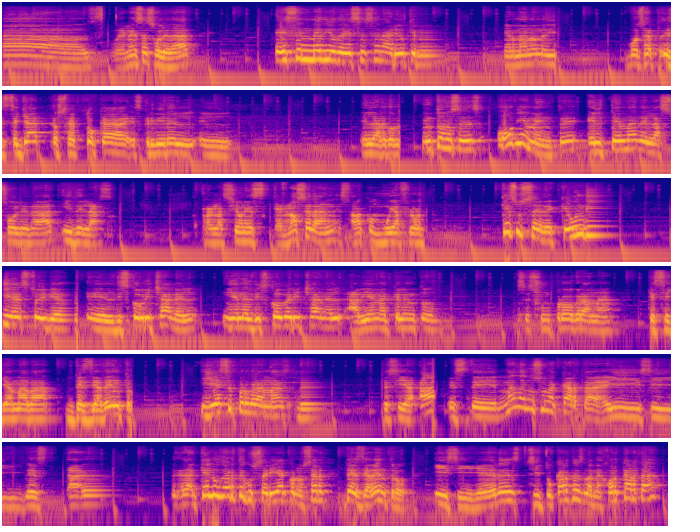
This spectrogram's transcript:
en esa soledad, es en medio de ese escenario que mi hermano me dijo, o sea, este, ya, o sea, toca escribir el, el, el argumento. Entonces, obviamente, el tema de la soledad y de las relaciones que no se dan estaba como muy a flor. ¿Qué sucede? Que un día estoy viendo el Discovery Channel y en el Discovery Channel había en aquel entonces un programa que se llamaba Desde Adentro. Y ese programa decía, ah, este, mándanos una carta y si, a, ¿a qué lugar te gustaría conocer desde adentro? Y si eres, si tu carta es la mejor carta,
